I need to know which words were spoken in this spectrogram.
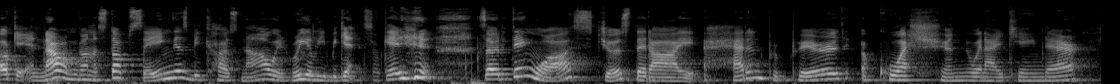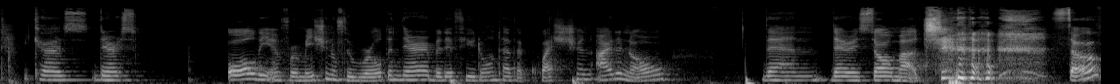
Okay, and now I'm gonna stop saying this because now it really begins, okay? so the thing was just that I hadn't prepared a question when I came there because there's all the information of the world in there, but if you don't have a question, I don't know, then there is so much. so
